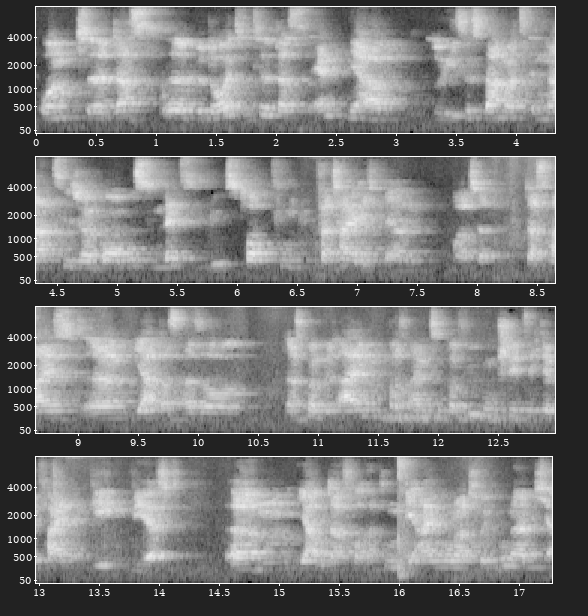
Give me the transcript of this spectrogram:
Und äh, das äh, bedeutete, dass Emden ja, so hieß es damals im Nazi-Jargon, bis zum letzten Blutstropfen verteidigt werden wollte. Das heißt, äh, ja, dass also, dass man mit allem, was einem zur Verfügung steht, sich dem Feind entgegenwirft. Ähm, ja, und davor hatten die Einwohner natürlich unheimliche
